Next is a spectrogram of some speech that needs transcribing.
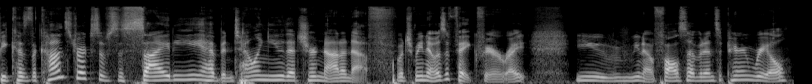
because the constructs of society have been telling you that you're not enough, which we know is a fake fear, right? You, you know, false evidence appearing real.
